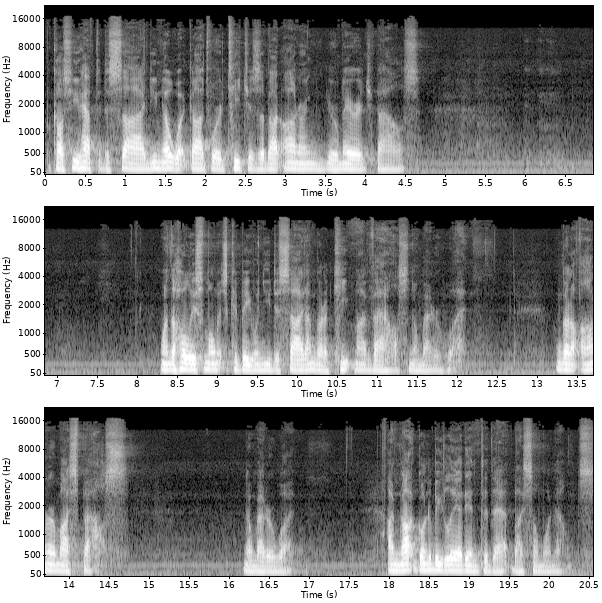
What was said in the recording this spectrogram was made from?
Because you have to decide. You know what God's Word teaches about honoring your marriage vows. One of the holiest moments could be when you decide, I'm going to keep my vows no matter what. I'm going to honor my spouse no matter what. I'm not going to be led into that by someone else.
